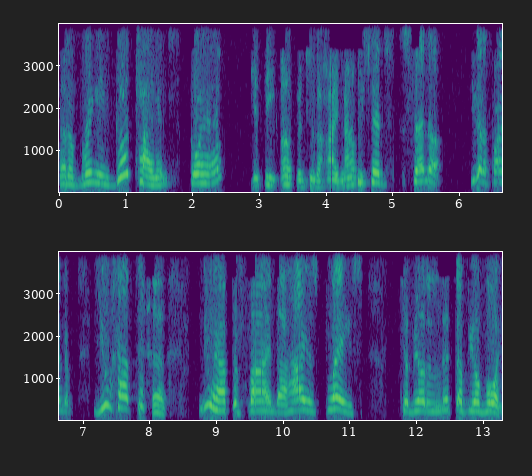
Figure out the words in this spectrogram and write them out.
that are bringing good tidings, go ahead. Get thee up into the high mountain. He said, stand up. You got to find them. You have to, you have to find the highest place to be able to lift up your voice.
